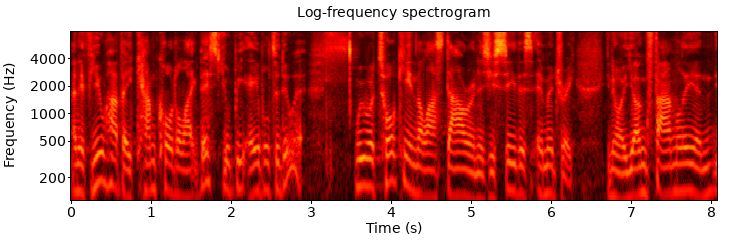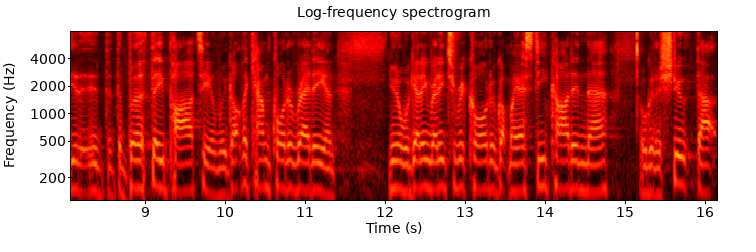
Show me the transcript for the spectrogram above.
And if you have a camcorder like this, you'll be able to do it. We were talking in the last hour, and as you see this imagery, you know, a young family and the birthday party, and we got the camcorder ready, and you know, we're getting ready to record. We've got my SD card in there. We're going to shoot that,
